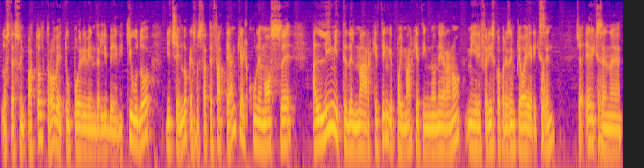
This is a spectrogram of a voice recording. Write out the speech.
lo stesso impatto altrove e tu puoi rivenderli bene. Chiudo dicendo che sono state fatte anche alcune mosse al limite del marketing, e poi marketing non erano, mi riferisco per esempio a Eriksen, cioè Eriksen eh,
